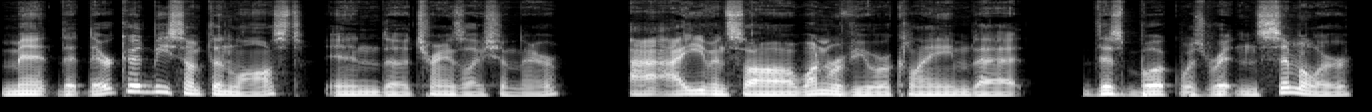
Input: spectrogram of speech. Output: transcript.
meant that there could be something lost in the translation there. I, I even saw one reviewer claim that this book was written similar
